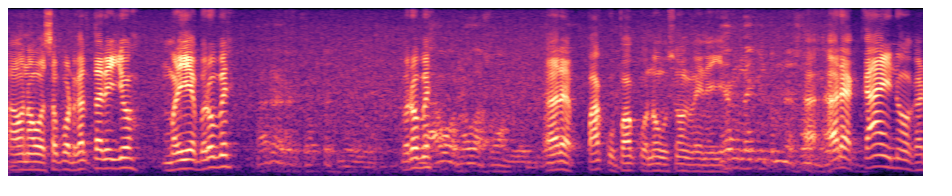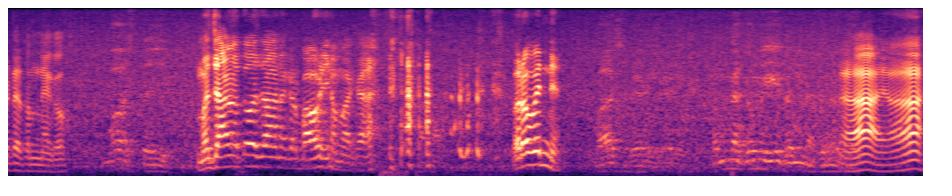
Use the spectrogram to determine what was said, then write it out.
આવો નવો સપોર્ટ કરતા રહીજો. મળીએ બરોબર? બરોબર? અરે પાકું પાકું નવું સોંગ લઈને અહીંયા અરે કાંઈ ન ઘટે તમને કહો. મજા આવે તો જાવ નગર બાવળિયામાં કા. બરોબર ને? હા હા.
